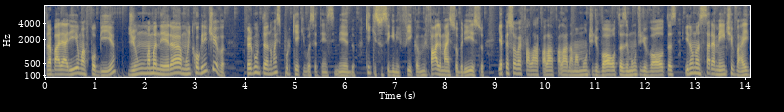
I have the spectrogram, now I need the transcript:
trabalharia uma fobia de uma maneira muito cognitiva perguntando, mas por que que você tem esse medo? O que que isso significa? Me fale mais sobre isso. E a pessoa vai falar, falar, falar, dar um monte de voltas e um monte de voltas e não necessariamente vai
